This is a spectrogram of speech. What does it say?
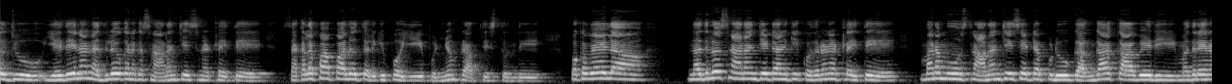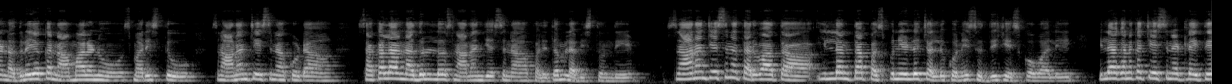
రోజు ఏదైనా నదిలో గనక స్నానం చేసినట్లయితే సకల పాపాలు తొలగిపోయి పుణ్యం ప్రాప్తిస్తుంది. ఒకవేళ నదిలో స్నానం చేయడానికి కుదరనట్లయితే మనము స్నానం చేసేటప్పుడు గంగా కావేరి మొదలైన నదుల యొక్క నామాలను స్మరిస్తూ స్నానం చేసినా కూడా సకల నదుల్లో స్నానం చేసిన ఫలితం లభిస్తుంది. స్నానం చేసిన తర్వాత ఇల్లంతా పసుపు నీళ్ళు చల్లుకొని శుద్ధి చేసుకోవాలి. ఇలా గనక చేసినట్లయితే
